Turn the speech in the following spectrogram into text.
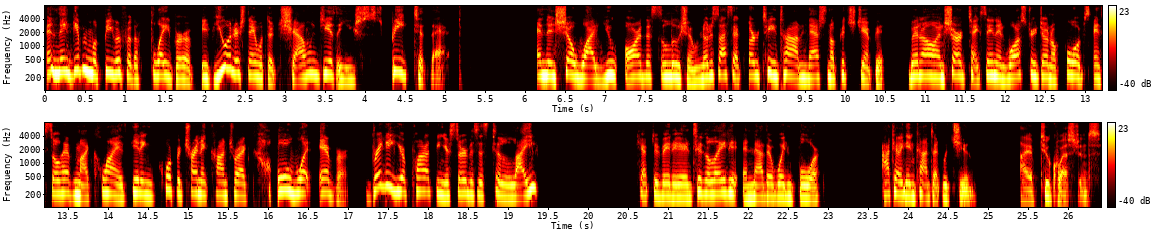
and then give them a fever for the flavor if you understand what their challenge is and you speak to that, and then show why you are the solution. Notice I said 13 time national pitch champion, been on Shark Tank, seen in Wall Street Journal, Forbes, and so have my clients getting corporate training contracts or whatever bringing your product and your services to life, captivated and titillated, and now they're waiting for how can I get in contact with you? I have two questions.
